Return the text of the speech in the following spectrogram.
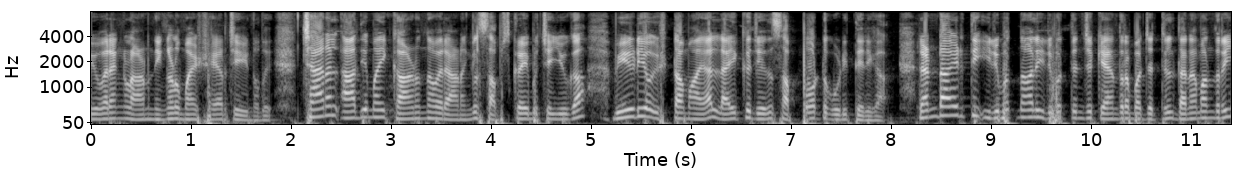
വിവരങ്ങളാണ് നിങ്ങളുമായി ഷെയർ ചെയ്യുന്നത്. ചാനൽ ആദ്യമായി കാണുന്നവരാണെങ്കിൽ സബ്സ്ക്രൈബ് ചെയ്യുക വീഡിയോ ഇഷ്ടമായാൽ ലൈക്ക് ചെയ്ത് സപ്പോർട്ട് കൂടി തരിക. രണ്ടായിരത്തി ഇരുപത്തിനാല് ഇരുപത്തിയഞ്ച് കേന്ദ്ര ബജറ്റിൽ ധനമന്ത്രി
